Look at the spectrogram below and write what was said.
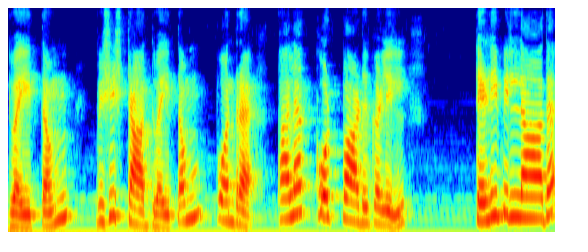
துவைத்தம் விசிஷ்டாத்வைத்தம் போன்ற பல கோட்பாடுகளில் தெளிவில்லாத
